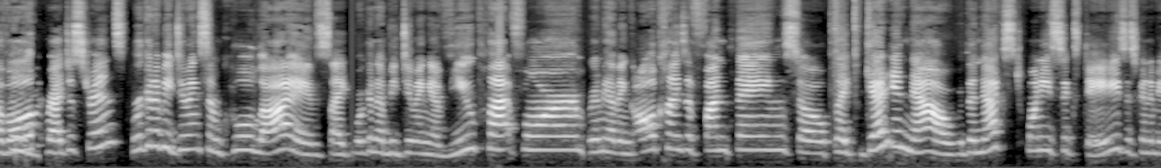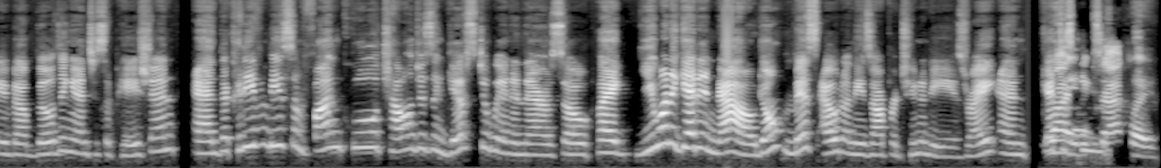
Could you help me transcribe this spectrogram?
of all mm. the registrants, we're going to be doing some cool lives. Like we're going to be doing a view platform. We're going to be having all kinds of fun things. So like get in now. The next 26 days is going to be about building anticipation. And there could even be some fun, cool challenges and gifts to win in there. So like you want to get in now. Don't miss out on these opportunities, right? And get right, exactly.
